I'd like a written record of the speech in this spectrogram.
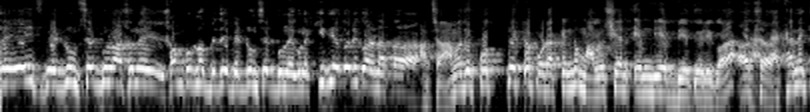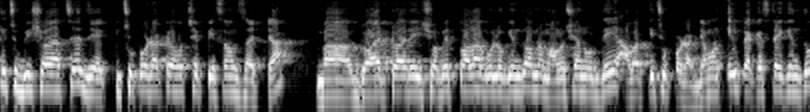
যে এই বেডরুম সেটগুলো আসলে সম্পূর্ণ যে বেডরুম সেটগুলো এগুলো কি দিয়ে তৈরি করেন আপনারা? আচ্ছা আমাদের প্রত্যেকটা প্রোডাক্ট কিন্তু মালয়েশিয়ান এমডিএফ দিয়ে তৈরি করা। আচ্ছা। এখানে কিছু বিষয় আছে যে কিছু প্রোডাক্টে হচ্ছে পিছন সাইডটা বা ডয়ার টয়ার এইসবের তলাগুলো কিন্তু আমরা মালয়েশিয়ান উড দিই আবার কিছু প্রোডাক্ট যেমন এই প্যাকেজটাই কিন্তু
